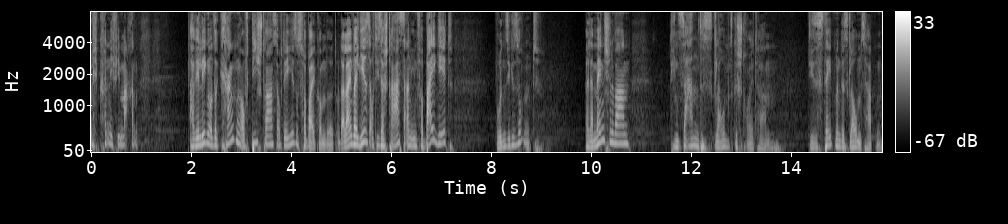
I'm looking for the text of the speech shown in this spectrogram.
wir können nicht viel machen. Aber wir legen unsere Kranken auf die Straße, auf der Jesus vorbeikommen wird. Und allein weil Jesus auf dieser Straße an ihnen vorbeigeht, wurden sie gesund. Weil da Menschen waren, die den Samen des Glaubens gestreut haben. Dieses Statement des Glaubens hatten.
